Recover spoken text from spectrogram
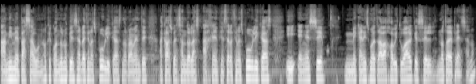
a mí me pasa aún, ¿no? Que cuando uno piensa en relaciones públicas, normalmente acabas pensando en las agencias de relaciones públicas y en ese mecanismo de trabajo habitual que es el nota de prensa, ¿no?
